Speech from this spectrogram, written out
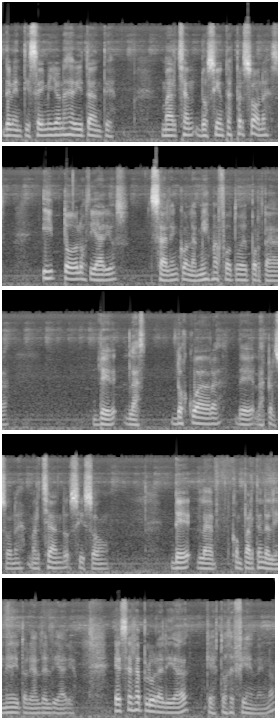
de 26 millones de habitantes, marchan 200 personas y todos los diarios salen con la misma foto de portada de las dos cuadras de las personas marchando si son de la comparten la línea editorial del diario. Esa es la pluralidad que estos defienden, ¿no?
